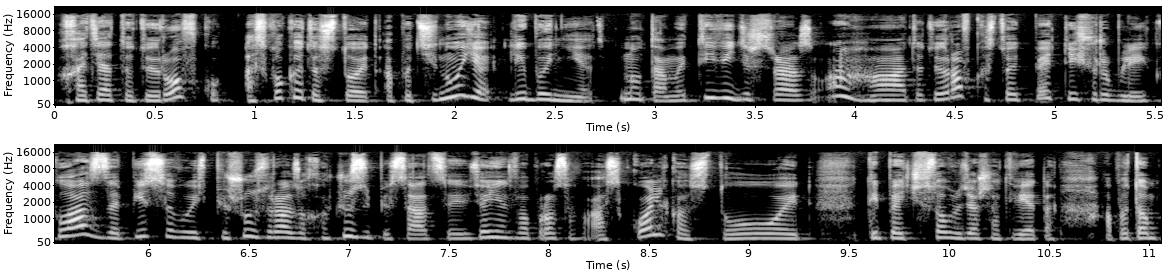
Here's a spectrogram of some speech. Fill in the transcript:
хотят татуировку, а сколько это стоит? А потяну я, либо нет. Ну, там, и ты видишь сразу, ага, татуировка стоит 5000 рублей. Класс, записываюсь, пишу сразу, хочу записаться. И у тебя нет вопросов, а сколько стоит? Ты 5 часов ждешь ответа. А потом,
